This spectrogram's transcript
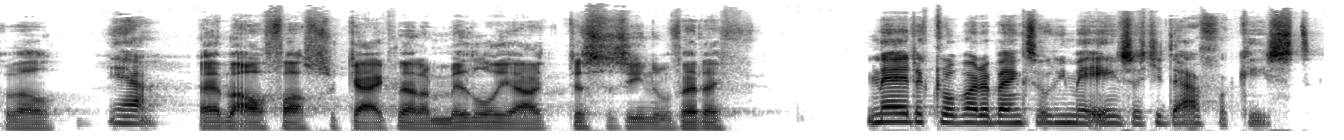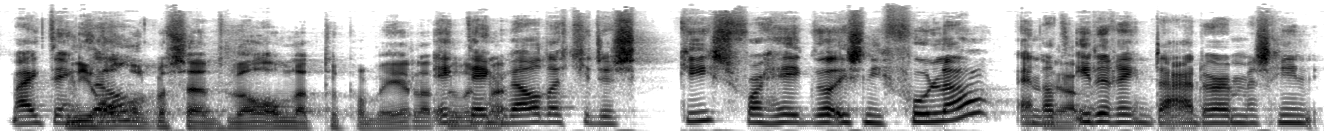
Wel. Ja. Maar alvast we kijken naar een middel, ja, het is te zien hoe ver dat Nee, dat klopt, maar daar ben ik het ook niet mee eens dat je daarvoor kiest. Maar ik denk niet wel, 100% wel om dat te proberen ik natuurlijk. denk maar- wel dat je dus kiest voor, hey, ik wil iets niet voelen. En dat iedereen daardoor misschien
